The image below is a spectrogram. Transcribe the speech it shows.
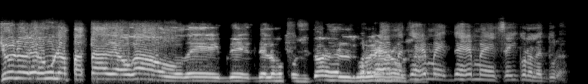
Junior es una patada de ahogado de, los opositores del gobierno. Déjeme, déjeme, seguir con la lectura.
